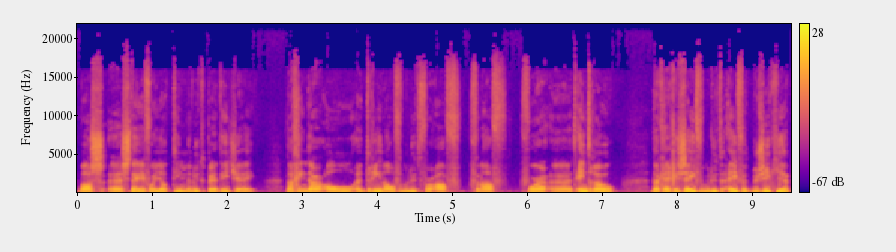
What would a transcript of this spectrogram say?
was, eh, stel je voor je had 10 minuten per DJ, dan ging daar al eh, 3,5 minuut voor af, vanaf voor eh, het intro. Dan kreeg je 7 minuten even het muziekje,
